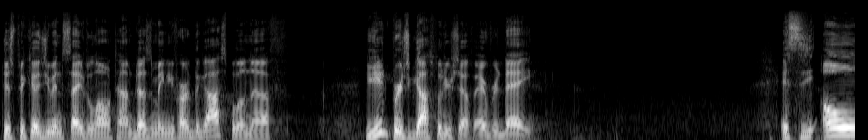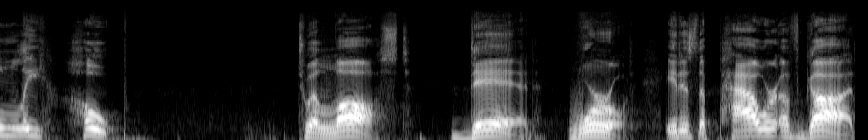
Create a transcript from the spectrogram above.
Just because you've been saved a long time doesn't mean you've heard the gospel enough. You need to preach the gospel to yourself every day. It's the only hope to a lost, dead world. It is the power of God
